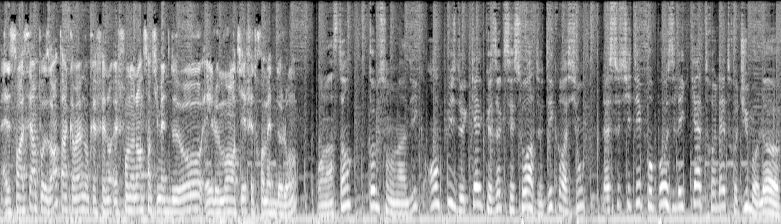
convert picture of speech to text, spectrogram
Elles sont assez imposantes hein, quand même, donc elles, elles font 90 cm de haut et le mot entier fait 3 mètres de long. Pour l'instant, comme son nom l'indique, en plus de quelques accessoires de décoration, la société propose les 4 lettres du mot love,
